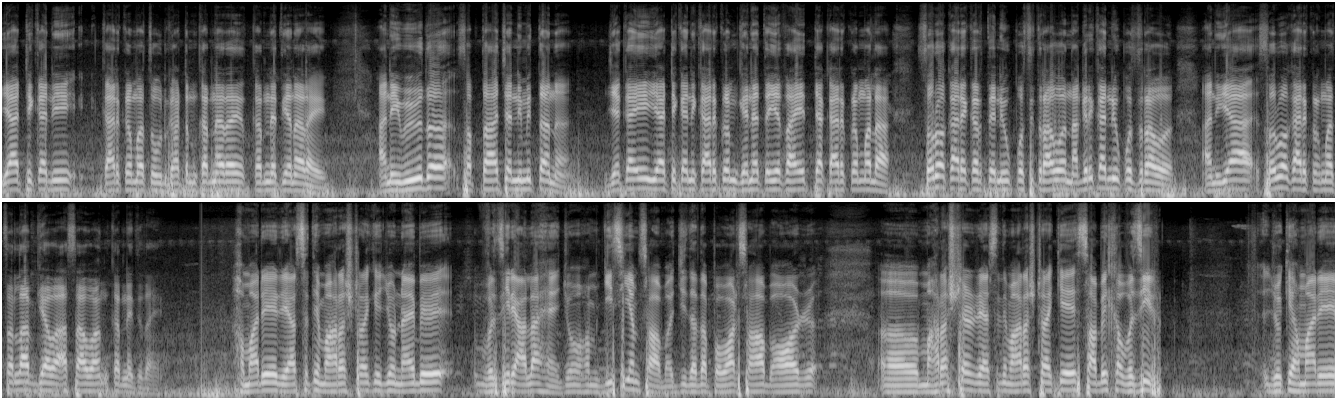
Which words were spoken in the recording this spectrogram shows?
या ठिकाणी कार्यक्रमाचं उद्घाटन करणार आहे करण्यात येणार आहे. आणि विविध सप्ताहाच्या निमित्तानं जे काही या ठिकाणी कार्यक्रम घेण्यात येत आहेत त्या कार्यक्रमाला सर्व कार्यकर्त्यांनी उपस्थित राहावं नागरिकांनी उपस्थित राहावं आणि या सर्व कार्यक्रमाचा लाभ घ्यावा असं आवाहन करण्यात येत आहे. हमारे रियासत महाराष्ट्र के जो नायब वज़ीर आला हैं जो हम डी सी एम साहब अजीत दादा पवार साहब और महाराष्ट्र रियासत महाराष्ट्र के सबका वज़ीर जो कि हमारे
